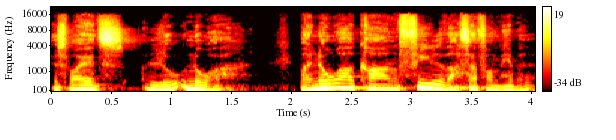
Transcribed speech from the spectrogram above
das war jetzt Noah. Bei Noah kam viel Wasser vom Himmel.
